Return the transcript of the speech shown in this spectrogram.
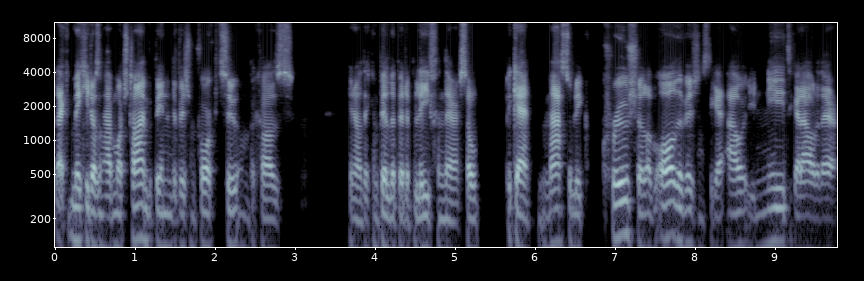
like Mickey doesn't have much time, but being in Division Four could suit him because you know they can build a bit of belief in there. So again, massively crucial of all divisions to get out. You need to get out of there.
